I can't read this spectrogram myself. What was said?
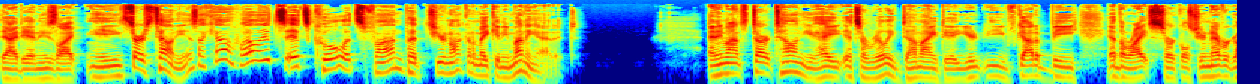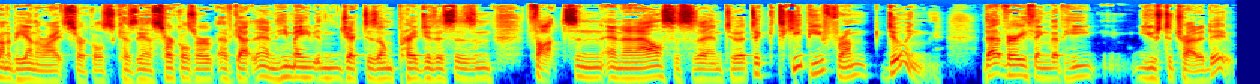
the idea. And he's like, he starts telling you, it's like, oh, well, it's, it's cool. It's fun, but you're not going to make any money at it. And he might start telling you, Hey, it's a really dumb idea. you have got to be in the right circles. You're never going to be in the right circles because you know, circles are, have got, and he may inject his own prejudices and thoughts and, and analysis into it to, to keep you from doing that very thing that he used to try to do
